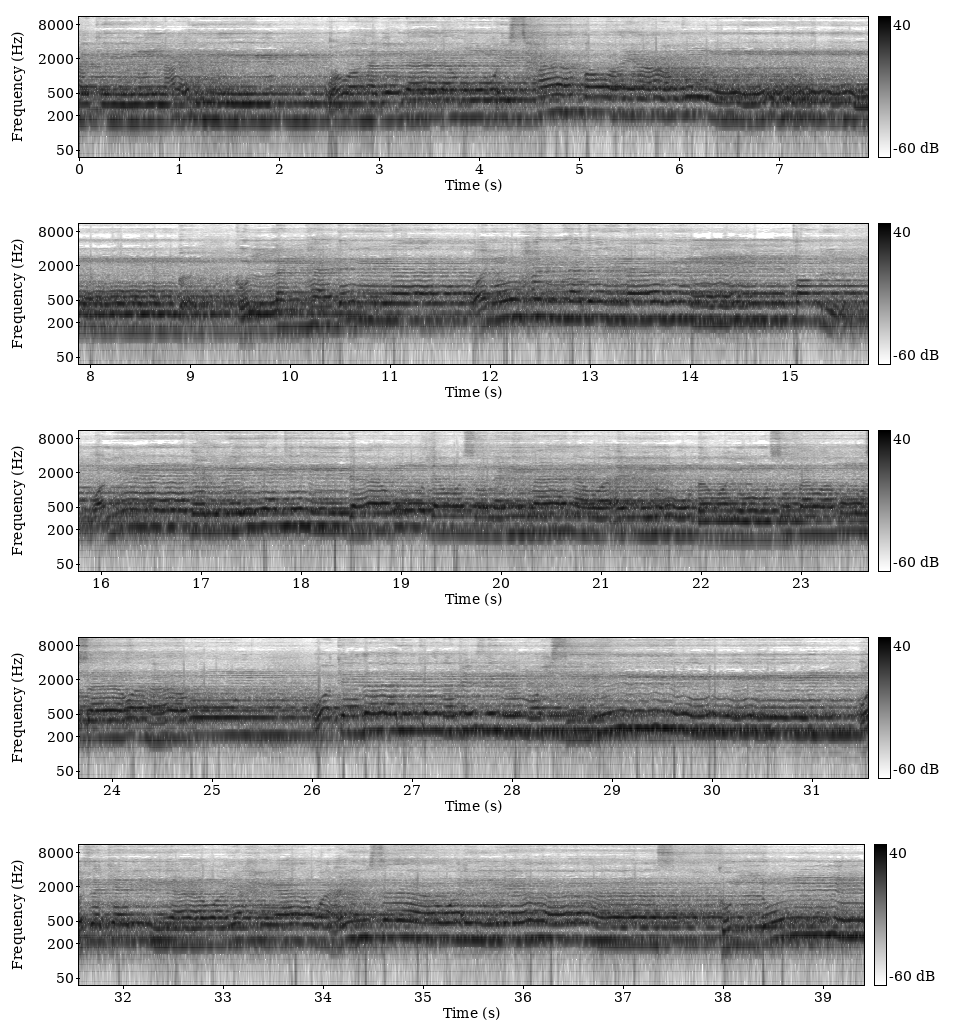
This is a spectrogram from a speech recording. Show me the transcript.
حكيم عليم ووهبنا له إسحاق ويعقوب. كلا هدينا ونوحا هدينا من قبل ومن ذريته داود وسليمان وأيوب ويوسف وموسى وهارون. وكذلك نجزي المحسنين. وزكريا ويحيى وعيسى وإلياس. كل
